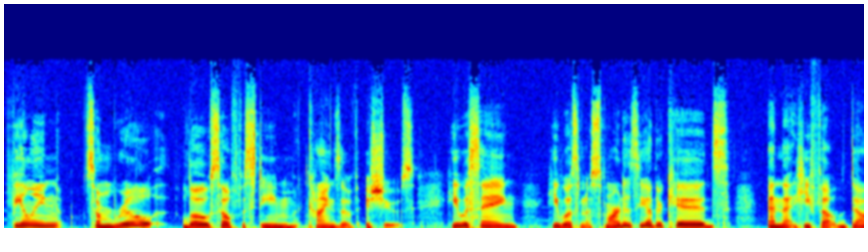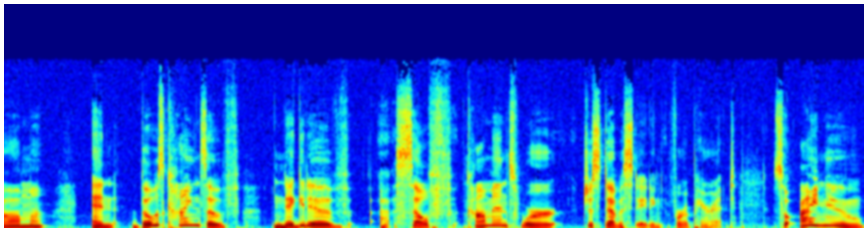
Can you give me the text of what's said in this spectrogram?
feeling some real low self esteem kinds of issues. He was saying he wasn't as smart as the other kids and that he felt dumb. And those kinds of negative uh, self comments were just devastating for a parent. So I knew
